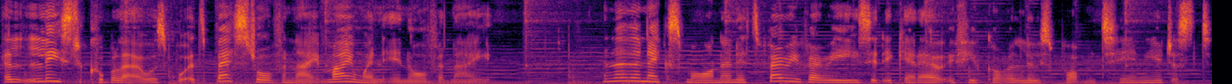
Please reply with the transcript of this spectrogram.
at least a couple hours, but it's best overnight. Mine went in overnight. And then the next morning, it's very, very easy to get out if you've got a loose bottom tin. You just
